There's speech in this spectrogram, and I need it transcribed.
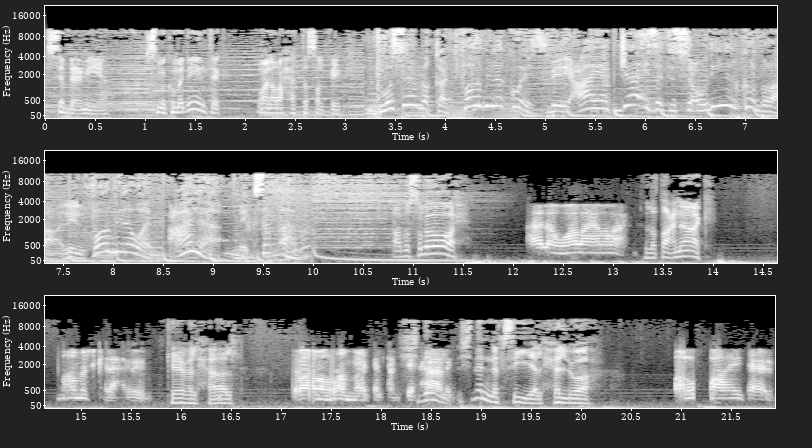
سبعمية. اسمك ومدينتك وأنا راح أتصل فيك. مسابقة فورمولا quiz برعاية جائزة السعودية الكبرى للفورمولا 1 على Mix FM أبو صلوح. هلا والله يا مرحبا لطعناك. ما مشكلة حبيبي. كيف الحال؟ تمام اللهم لك الحمد. كيف حالك؟ إيش ذا النفسية الحلوة؟ والله تعرف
